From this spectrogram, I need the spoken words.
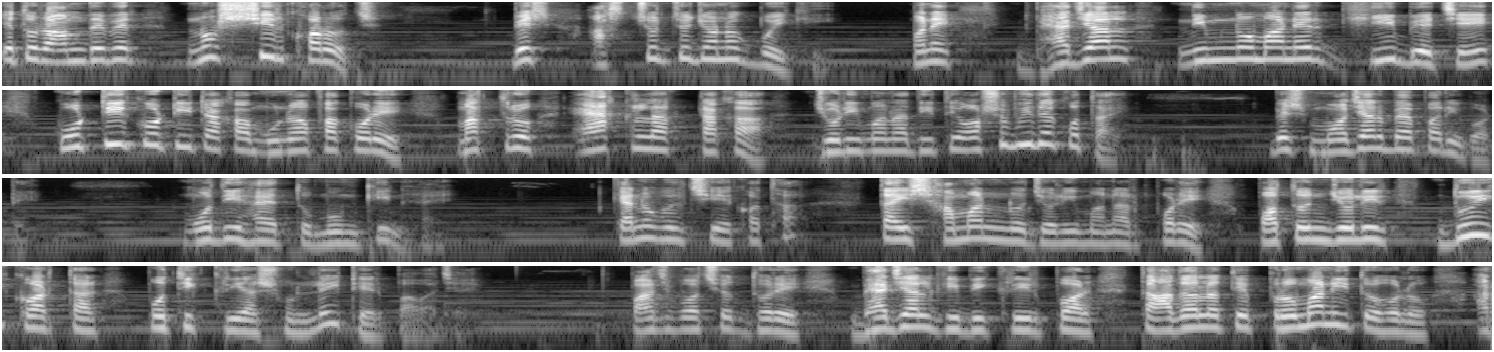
এ তো রামদেবের নস্যির খরচ। বেশ আশ্চর্যজনক বই কি। মানে ভেজাল নিম্নমানের ঘি বেচে কোটি কোটি টাকা মুনাফা করে মাত্র এক লাখ টাকা জরিমানা দিতে অসুবিধে কোথায়? বেশ মজার ব্যাপারই বটে। মোদি হ্যায় তো মুমকিন হ্যায় কেন বলছি এ কথা? তাই সামান্য জরিমানার পরে পতঞ্জলির দুই কর্তার প্রতিক্রিয়া শুনলেই টের পাওয়া যায়। পাঁচ বছর ধরে ভেজাল ঘি বিক্রির পর তা আদালতে প্রমাণিত হলো আর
